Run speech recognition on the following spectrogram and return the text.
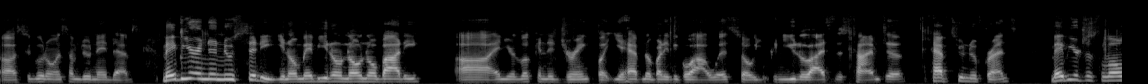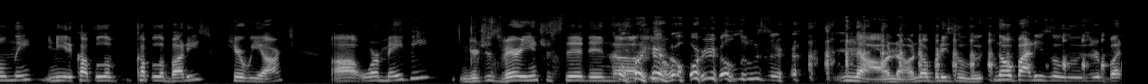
uh, Segudo and some dude named Devs. Maybe you're in a new city. You know, maybe you don't know nobody. Uh, and you're looking to drink, but you have nobody to go out with, so you can utilize this time to have two new friends. Maybe you're just lonely. You need a couple of couple of buddies. Here we are. Uh, or maybe you're just very interested in. Uh, or, you you're, know- or you're a loser. no, no, nobody's a lo- nobody's a loser. But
